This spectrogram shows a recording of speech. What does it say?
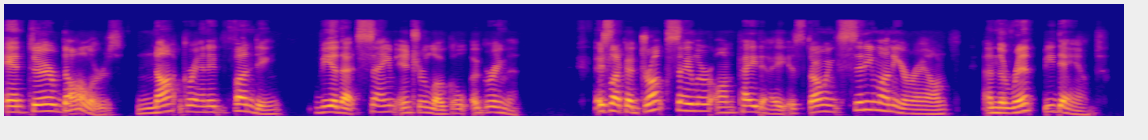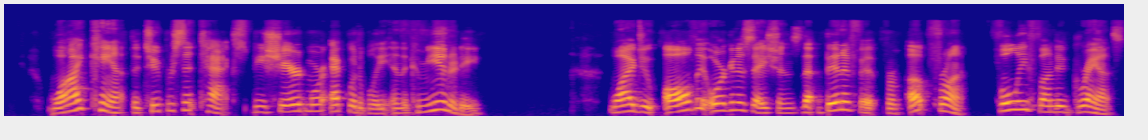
and their dollars not granted funding via that same interlocal agreement? It's like a drunk sailor on payday is throwing city money around and the rent be damned. Why can't the 2% tax be shared more equitably in the community why do all the organizations that benefit from upfront, fully funded grants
